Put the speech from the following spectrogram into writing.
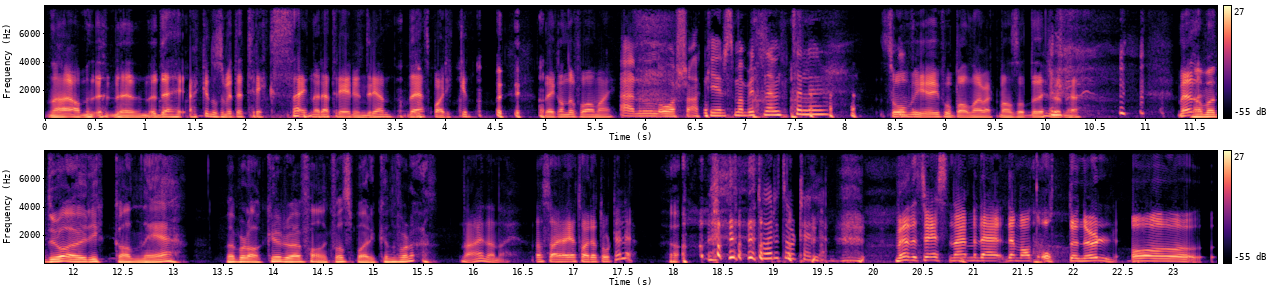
Nei, ja, men det, det er ikke noe som heter trekk seg når det er tre runder igjen. Det er sparken. Det kan du få av meg. Er det noen årsaker som har blitt nevnt, eller? Så mye i fotballen har jeg vært med, altså. Det skjønner jeg. Men Ja, men du har jo rykka ned med Blaker. Du har faen ikke fått sparken for det. nei, nei, nei. Da sa jeg jeg tar et år til, jeg. Tar et år til, ja. Men nei, men det, de vant 8-0, og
